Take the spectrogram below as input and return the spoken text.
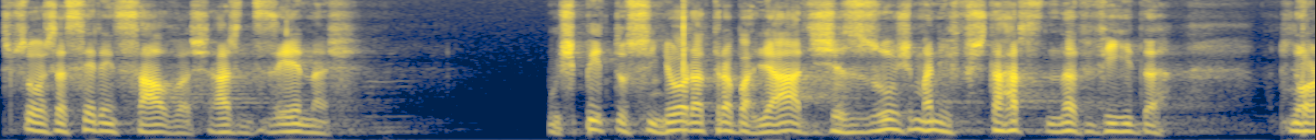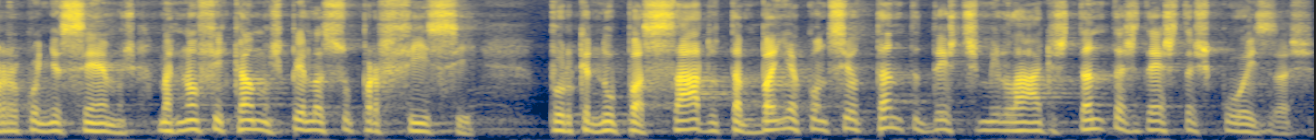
As pessoas a serem salvas às dezenas o Espírito do Senhor a trabalhar, Jesus manifestar-se na vida. Nós reconhecemos, mas não ficamos pela superfície, porque no passado também aconteceu tanto destes milagres, tantas destas coisas.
